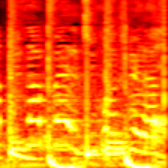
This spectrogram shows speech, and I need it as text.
Uma pisa perde quando vira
